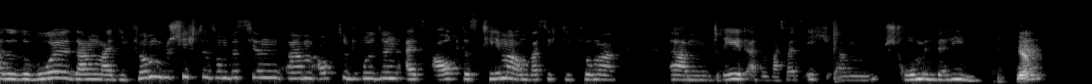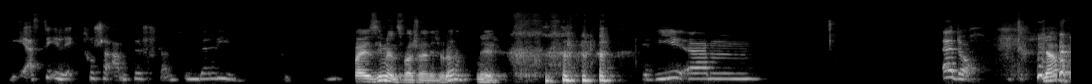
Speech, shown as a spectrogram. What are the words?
also sowohl, sagen wir mal, die Firmengeschichte so ein bisschen ähm, aufzudröseln, als auch das Thema, um was sich die Firma ähm, dreht. Also was weiß ich, ähm, Strom in Berlin. Ja. ja. Die erste elektrische Ampel stand in Berlin. Bei Siemens wahrscheinlich, oder? Nee. die, ähm, äh, doch. Ja.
